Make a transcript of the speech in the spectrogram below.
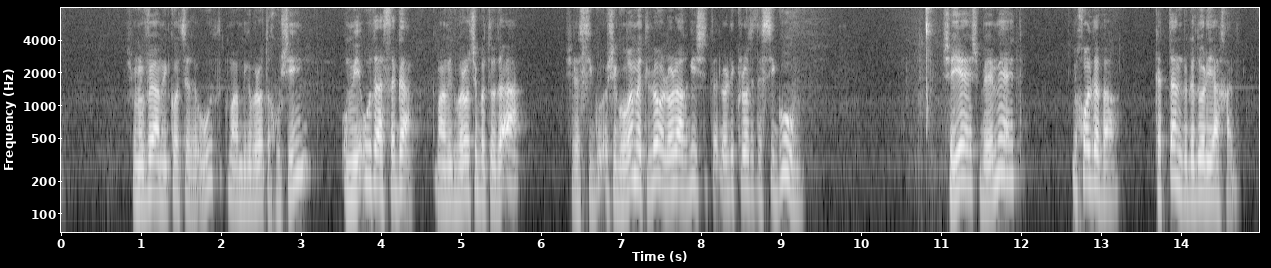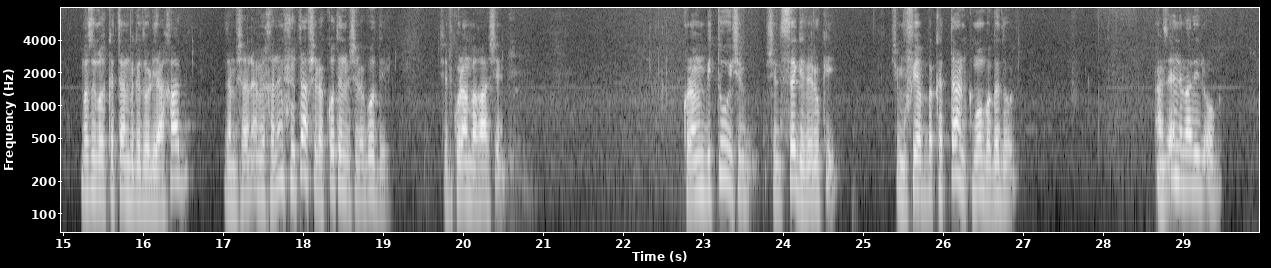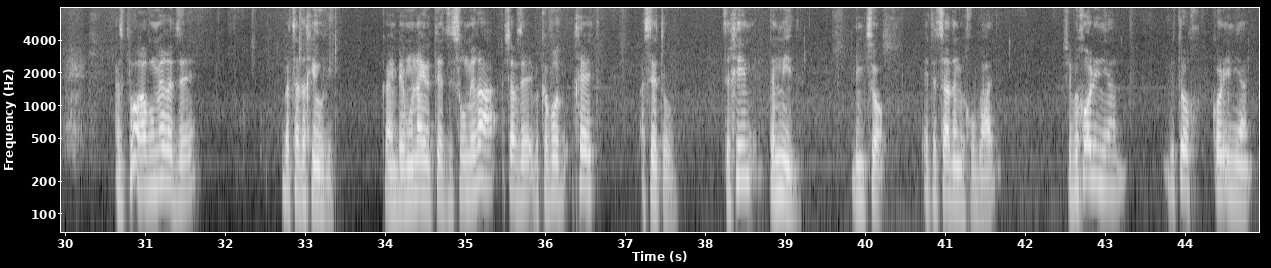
שהוא נובע מקוצר ראות, כלומר מגבלות החושים, ומיעוט ההשגה, כלומר מגבלות שבתודעה, של הסיגוב, שגורמת לו לא להרגיש, לא לקלוט את הסיגוב שיש באמת בכל דבר, קטן וגדול יחד. מה זה אומר קטן וגדול יחד? זה המכנה המשותף של הקוטן ושל הגודל, שאת כולם ברא השם. כולם הם ביטוי של, של שגב אלוקי, שמופיע בקטן כמו בגדול. אז אין למה ללעוג. אז פה הרב אומר את זה בצד החיובי. כאן באמונה י"ט זה סור מרע, עכשיו זה בכבוד ח' עשה טוב. צריכים תמיד למצוא את הצד המכובד, שבכל עניין, בתוך כל עניין.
